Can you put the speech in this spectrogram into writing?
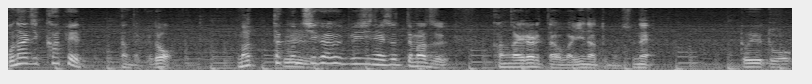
同じカフェなんだけど全く違うビジネスってまず考えられた方がいいなと思うんですよね。というと、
